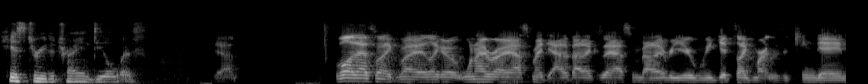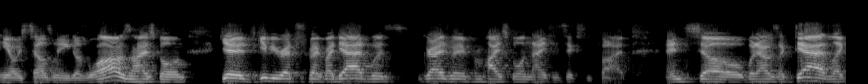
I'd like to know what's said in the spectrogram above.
history to try and deal with yeah well that's like my like a, uh, whenever i ask my dad about it because i ask him about it every year when we get to like martin luther king day and he always tells me he goes well i was in high school and yeah, to give you retrospect my dad was graduating from high school in 1965 and so but i was like dad like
